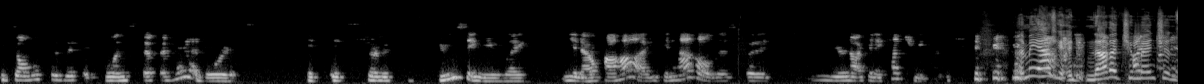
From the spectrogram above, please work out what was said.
it's almost as if it's one step ahead, or it's it's, it's sort of goosing you, like you know, haha, you can have all this, but you're not going to catch me. Let me ask you. Now that you mentioned,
